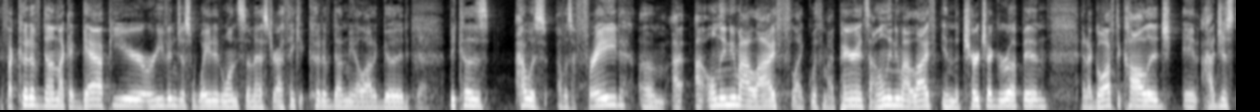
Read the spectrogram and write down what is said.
If I could have done like a gap year or even just waited one semester, I think it could have done me a lot of good because I was I was afraid. Um, I, I only knew my life like with my parents. I only knew my life in the church I grew up in, and I go off to college, and I just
